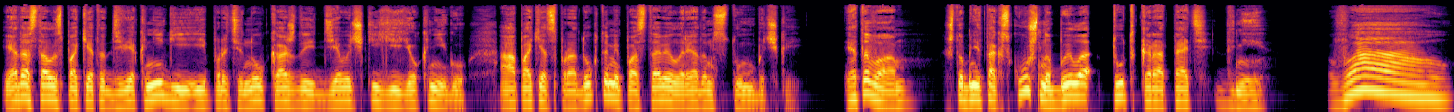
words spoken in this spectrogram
Я достал из пакета две книги и протянул каждой девочке ее книгу, а пакет с продуктами поставил рядом с тумбочкой. «Это вам, чтобы не так скучно было тут коротать дни. «Вау!»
